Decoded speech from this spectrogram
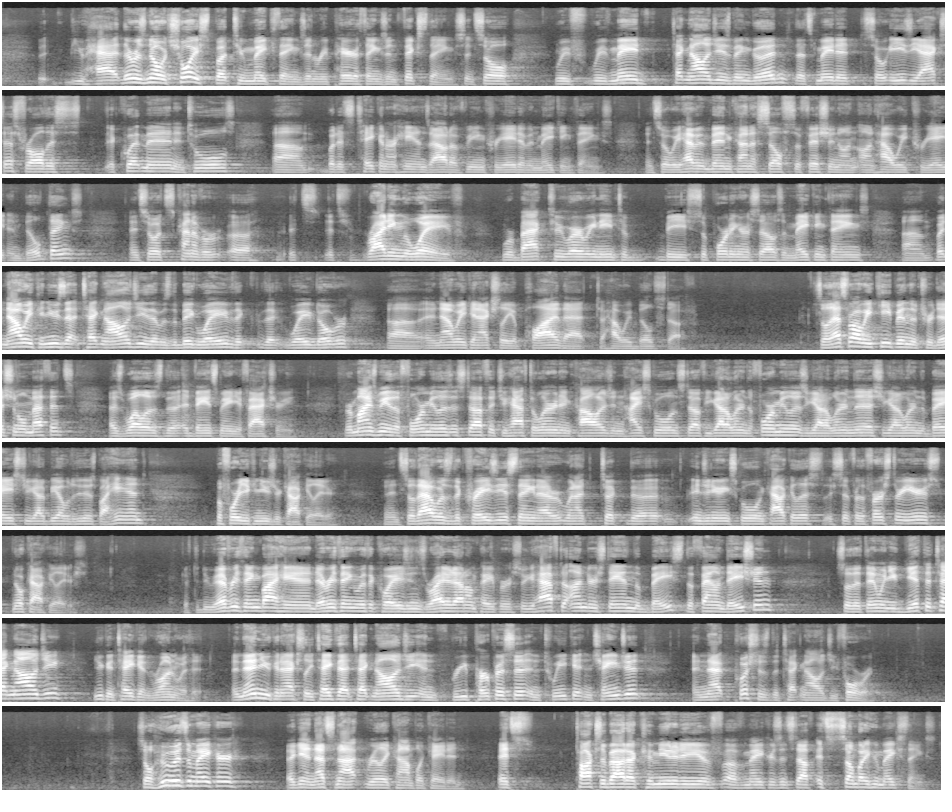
you had, there was no choice but to make things and repair things and fix things. And so we've, we've made, technology has been good. That's made it so easy access for all this equipment and tools. Um, but it's taken our hands out of being creative and making things. And so we haven't been kind of self-sufficient on, on how we create and build things. And so it's kind of a, uh, it's, it's riding the wave. We're back to where we need to be supporting ourselves and making things um, but now we can use that technology that was the big wave that, that waved over, uh, and now we can actually apply that to how we build stuff. So that's why we keep in the traditional methods as well as the advanced manufacturing. It reminds me of the formulas and stuff that you have to learn in college and high school and stuff. You got to learn the formulas, you got to learn this, you got to learn the base, you got to be able to do this by hand before you can use your calculator. And so that was the craziest thing when I took the engineering school and calculus. They said for the first three years, no calculators. You have to do everything by hand, everything with equations, write it out on paper. So you have to understand the base, the foundation, so that then when you get the technology, you can take it and run with it. And then you can actually take that technology and repurpose it and tweak it and change it, and that pushes the technology forward. So who is a maker? Again, that's not really complicated. It talks about a community of, of makers and stuff. It's somebody who makes things.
